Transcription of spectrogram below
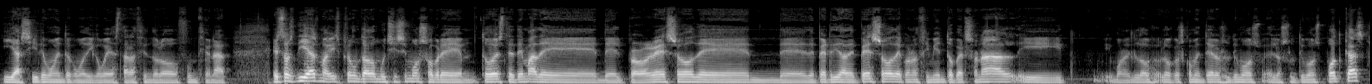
y así de momento, como digo, voy a estar haciéndolo funcionar. Estos días me habéis preguntado muchísimo sobre todo este tema de, del progreso de, de pérdida de peso, de conocimiento personal y y bueno, lo, lo, que os comenté en los últimos, en los últimos podcasts.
